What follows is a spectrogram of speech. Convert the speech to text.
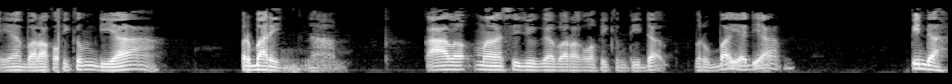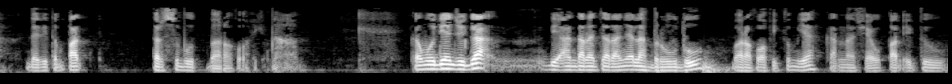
ya barakallahu dia berbaring. Nah, kalau masih juga barakallahu tidak berubah ya dia pindah dari tempat tersebut barakallahu. Nah, kemudian juga di antara caranya adalah berwudu barakallahu ya karena syaitan itu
